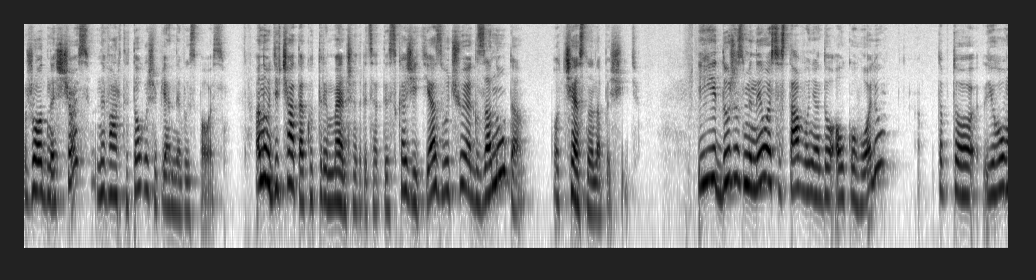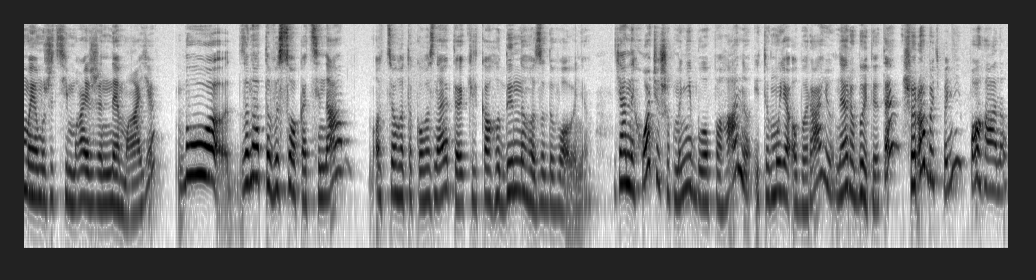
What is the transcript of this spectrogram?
жодне щось не варте того, щоб я не виспалась. А ну, дівчата, котрі менше 30, скажіть, я звучу як зануда? От чесно напишіть. І дуже змінилося ставлення до алкоголю. Тобто його в моєму житті майже немає, бо занадто висока ціна оцього такого, знаєте, кількагодинного задоволення. Я не хочу, щоб мені було погано, і тому я обираю не робити те, що робить мені погано.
